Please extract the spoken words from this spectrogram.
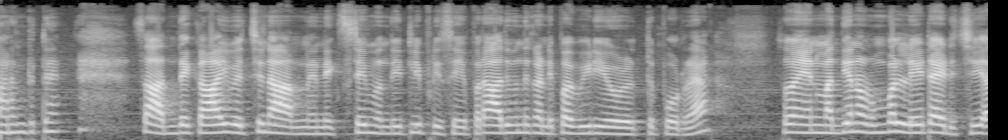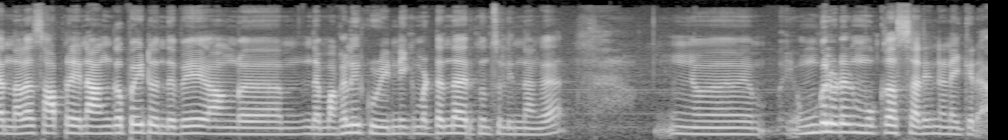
மறந்துட்டேன். ஸோ அந்த காய் வச்சு நான் நெக்ஸ்ட் டைம் வந்து இட்லி இப்படி செய்ய போகிறேன் அது வந்து கண்டிப்பாக வீடியோ எடுத்து போடுறேன். ஸோ என் மத்தியானம் ரொம்ப லேட் ஆகிடுச்சு அதனால் சாப்பிட்றேன் ஏன்னா அங்கே போயிட்டு வந்தவே அங்கே இந்த மகளிர் குழு இன்றைக்கி மட்டும்தான் இருக்குன்னு சொல்லியிருந்தாங்க. உங்களுடன் மு க ஸ்டாலின் நினைக்கிறேன்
